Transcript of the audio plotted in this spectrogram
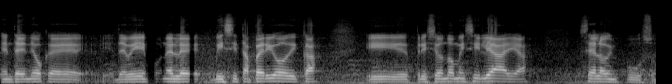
entendió que debía imponerle visita periódica y prisión domiciliaria, se lo impuso.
